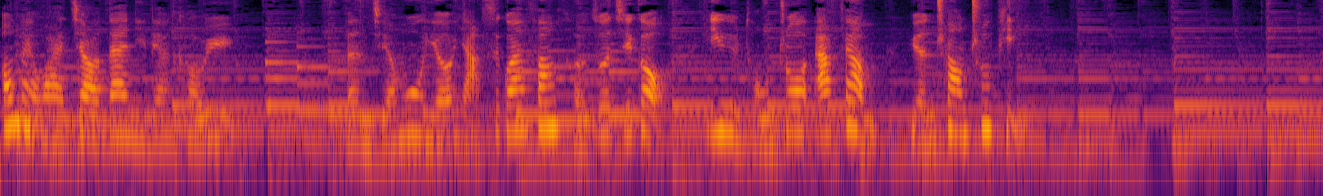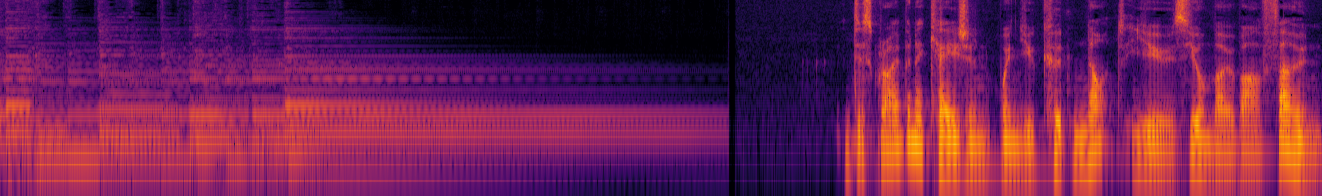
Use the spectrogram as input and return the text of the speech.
欧美外教带你练口语。本节目由雅思官方合作机构英语同桌 FM 原创出品。Describe an occasion when you could not use your mobile phone.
